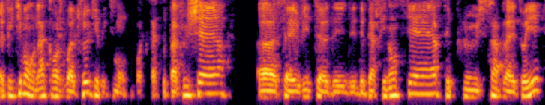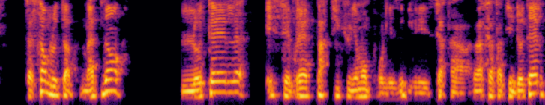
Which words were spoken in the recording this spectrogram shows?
effectivement, là, quand je vois le truc, effectivement, on voit que ça coûte pas plus cher, ça évite des, des, des pertes financières, c'est plus simple à nettoyer. Ça semble top. Maintenant, l'hôtel, et c'est vrai particulièrement pour les, les certains, un certain type d'hôtel,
